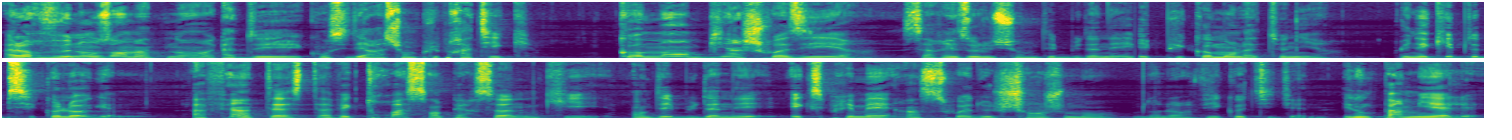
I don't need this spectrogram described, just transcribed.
Alors venons-en maintenant à des considérations plus pratiques. Comment bien choisir sa résolution de début d'année et puis comment la tenir? Une équipe de psychologues a fait un test avec 300 personnes qui, en début d'année, exprimaient un souhait de changement dans leur vie quotidienne. Et donc parmi elles,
